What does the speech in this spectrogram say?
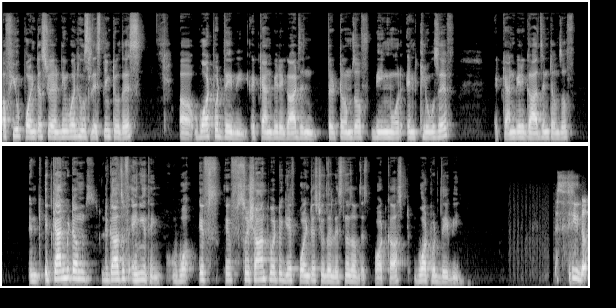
a few pointers to anyone who's listening to this, uh, what would they be? It can be regards in the terms of being more inclusive. It can be regards in terms of it can be terms regards of anything. If if Sushant were to give pointers to the listeners of this podcast, what would they be? See, the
